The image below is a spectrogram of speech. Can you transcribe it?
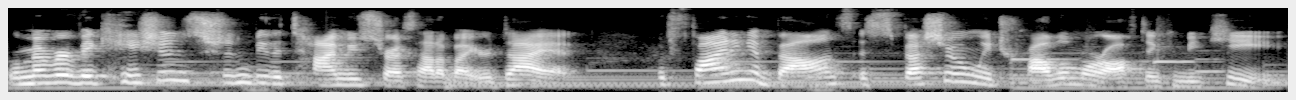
Remember, vacations shouldn't be the time you stress out about your diet, but finding a balance, especially when we travel more often, can be key.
